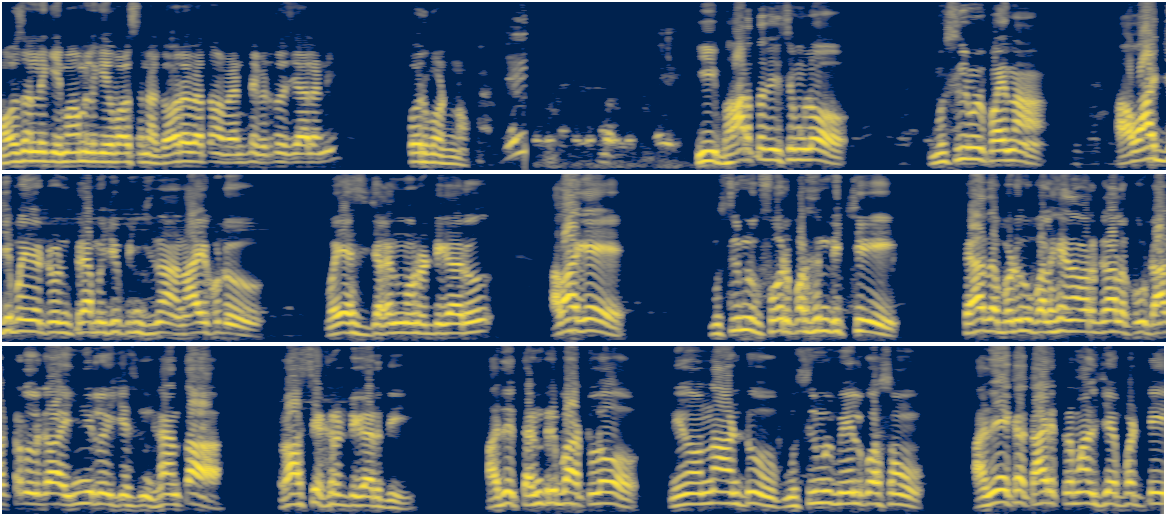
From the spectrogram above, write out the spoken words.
మౌజన్లకి ఇమాములకి ఇవ్వాల్సిన గౌరవ వేతనం వెంటనే విడుదల చేయాలని కోరుకుంటున్నాం. ఈ భారతదేశంలో ముస్లింల పైన అవాజ్యమైనటువంటి ప్రేమ చూపించిన నాయకుడు వైఎస్ జగన్మోహన్ రెడ్డి గారు అలాగే ముస్లింలకు ఫోర్ పర్సెంట్ ఇచ్చి పేద బడుగు బలహీన వర్గాలకు డాక్టర్లుగా ఇంజనీర్లు చేసిన ఘనత రాజశేఖర రెడ్డి గారిది. అదే తండ్రి బాటలో నేనున్నా అంటూ ముస్లింల మేలు కోసం అనేక కార్యక్రమాలు చేపట్టి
